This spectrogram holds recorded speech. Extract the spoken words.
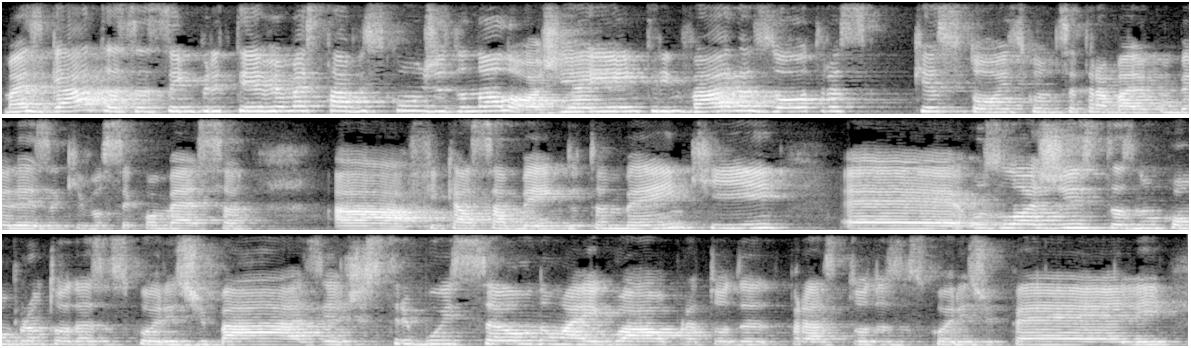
mas gata, você sempre teve, mas estava escondido na loja. E aí entra em várias outras questões quando você trabalha com beleza que você começa a ficar sabendo também que é, os lojistas não compram todas as cores de base, a distribuição não é igual para toda, todas as cores de pele,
